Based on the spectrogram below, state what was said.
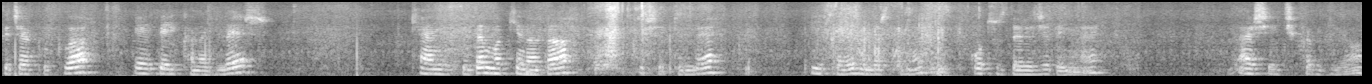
sıcaklıkla elde yıkanabilir. Kendisi de makinede bu şekilde yıkayabilirsiniz. 30 derecede yine her şey çıkabiliyor.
